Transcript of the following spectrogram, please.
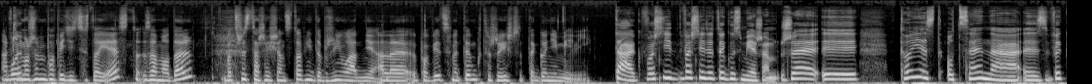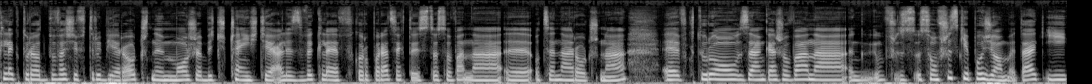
A czy możemy powiedzieć, co to jest za model? Bo 360 stopni to brzmi ładnie, ale powiedzmy tym, którzy jeszcze tego nie mieli. Tak, właśnie, właśnie do tego zmierzam, że y, to jest ocena y, zwykle, która odbywa się w trybie rocznym, może być częściej, ale zwykle w korporacjach to jest stosowana y, ocena roczna, y, w którą zaangażowana są wszystkie poziomy, tak? I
